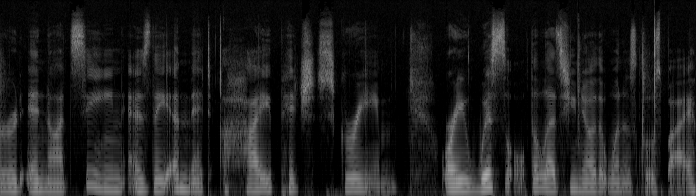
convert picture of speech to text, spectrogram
heard and not seen as they emit a high pitched scream or a whistle that lets you know that one is close by.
